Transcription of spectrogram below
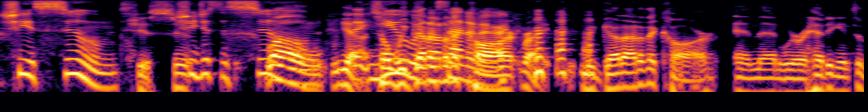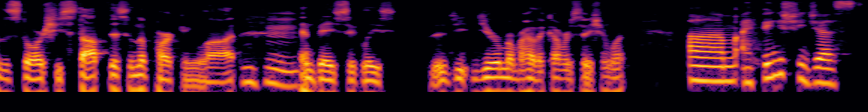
She assumed. she assumed." She just assumed Well, yeah. So we got out of the car, right? We got out of the car, and then we were heading into the store. She stopped us in the parking lot, hmm and basically, do you, remember how the conversation went? Um, I think she just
